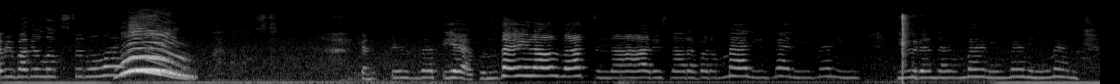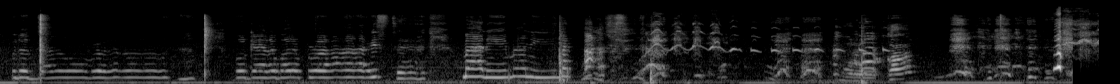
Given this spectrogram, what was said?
Everybody looks to the left. Woo! Gonna feel that, yeah. When they know that tonight is not about a many, many, many. You don't know many, many, many. With a dollar rose. Forget about the price tag. Money, money, money. Ah!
